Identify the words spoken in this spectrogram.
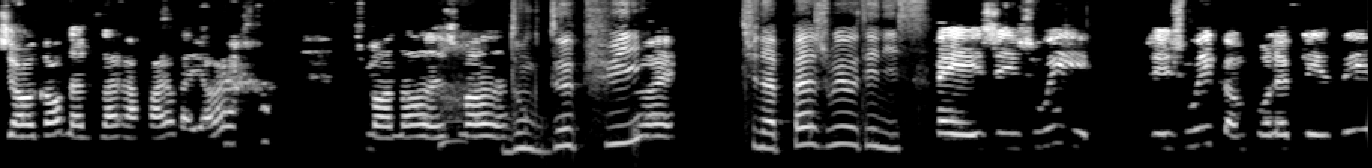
j'ai encore de la misère à faire d'ailleurs. je m'en... Je m'en... Donc, depuis, tu n'as pas joué au tennis? Ben, j'ai joué j'ai joué comme pour le plaisir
